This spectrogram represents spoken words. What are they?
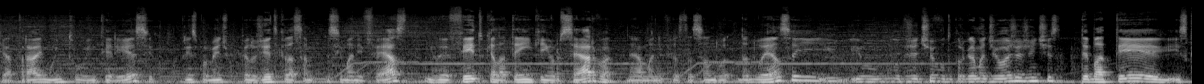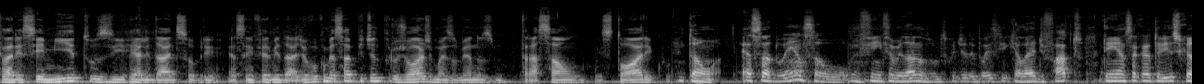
que atrai muito interesse, principalmente pelo jeito que ela se manifesta e o efeito que ela tem em quem observa né, a manifestação do, da doença. E, e, o objetivo do programa de hoje é a gente debater, esclarecer mitos e realidades sobre essa enfermidade. Eu vou começar pedindo para o Jorge, mais ou menos, traçar um histórico. Então, essa doença, ou enfim, enfermidade, nós vamos discutir depois o que ela é de fato, tem essa característica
